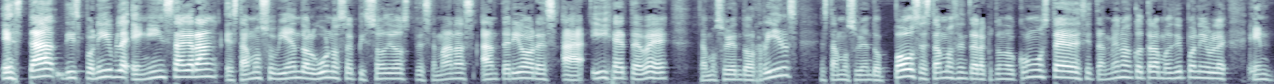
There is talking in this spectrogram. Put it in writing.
está disponible en Instagram. Estamos subiendo algunos episodios de semanas anteriores a IGTV. Estamos subiendo reels, estamos subiendo posts, estamos interactuando con ustedes y también nos encontramos disponible en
